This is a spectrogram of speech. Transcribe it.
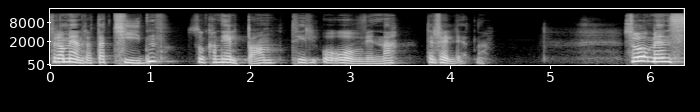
for han mener at det er tiden som kan hjelpe han til å overvinne tilfeldighetene. Så mens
